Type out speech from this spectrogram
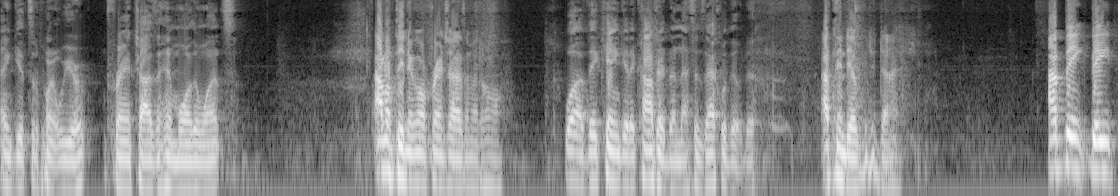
and get to the point where you're franchising him more than once. I don't think they're gonna franchise him at all. Well, if they can't get a contract done, that's exactly what they'll do. I think they'll get it done. I think they,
